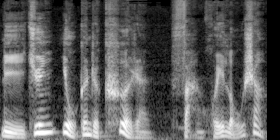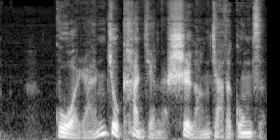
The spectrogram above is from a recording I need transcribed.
李军又跟着客人返回楼上。果然就看见了侍郎家的公子。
